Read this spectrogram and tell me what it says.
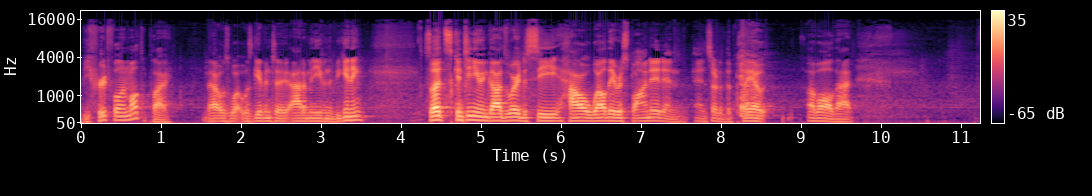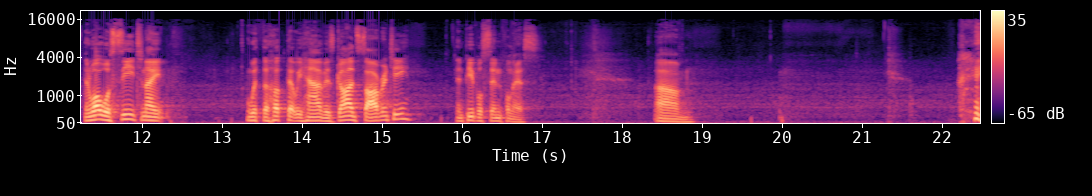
Be fruitful and multiply. That was what was given to Adam and Eve in the beginning. So let's continue in God's word to see how well they responded and, and sort of the play out of all that. And what we'll see tonight with the hook that we have is God's sovereignty and people's sinfulness. Um,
